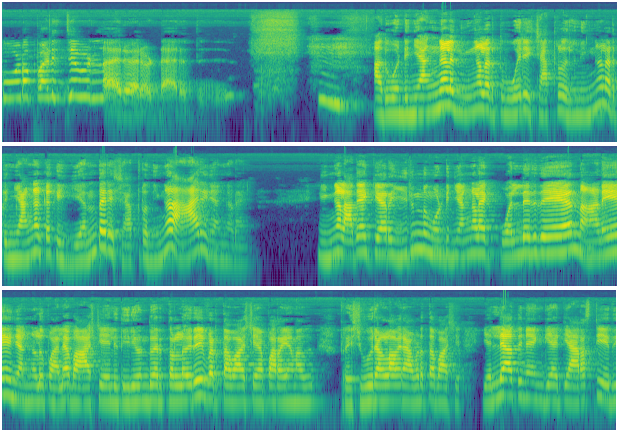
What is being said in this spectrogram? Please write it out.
കൂടെ പഠിച്ച പിള്ളേർ അതുകൊണ്ട് ഞങ്ങൾ നിങ്ങളടുത്ത് ഒരു ശത്രുവില്ല. നിങ്ങളടുത്ത് ഞങ്ങൾക്കൊക്കെ എന്തൊരു ശത്രു? നിങ്ങൾ ആര് ഞങ്ങളുടെ നിങ്ങൾ അതേ കയറി ഇരുന്നും കൊണ്ട് ഞങ്ങളെ കൊല്ലരുതേന്നാണേ ഞങ്ങൾ പല ഭാഷയിൽ തിരുവനന്തപുരത്തുള്ളവർ ഇവിടുത്തെ ഭാഷയാണ് പറയണത്. തൃശ്ശൂരുള്ളവർ അവിടുത്തെ ഭാഷ. എല്ലാത്തിനെയും കയറ്റി അറസ്റ്റ് ചെയ്ത്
